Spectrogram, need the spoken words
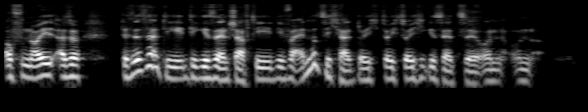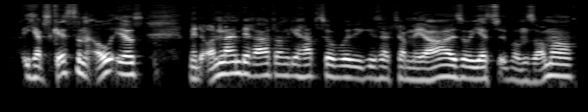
auf neu, also das ist halt die, die Gesellschaft, die, die verändert sich halt durch, durch solche Gesetze und, und ich habe es gestern auch erst mit Online-Beratern gehabt, so wo die gesagt haben, ja, also jetzt über den Sommer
